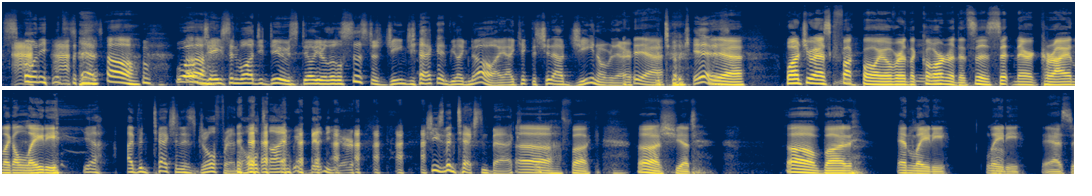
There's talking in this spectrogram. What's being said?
Someone even says, oh, Whoa, Uh. Jason, what'd you do? Steal your little sister's jean jacket? And be like, no, I, I kicked the shit out of Jean over there. Yeah. I took his. yeah. Why don't you ask fuckboy over in the corner that says sitting there crying like a lady? Yeah. I've been texting his girlfriend the whole time we've been here. She's been texting back. Oh, fuck. Oh, shit. Oh, bud. And lady. Lady asked,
